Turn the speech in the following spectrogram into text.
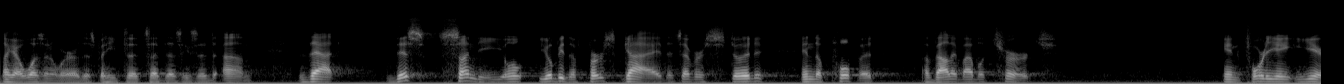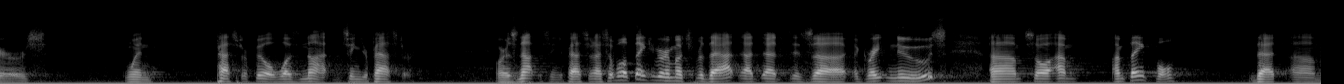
like I wasn't aware of this, but he t- said this. He said um, that this Sunday you'll you'll be the first guy that's ever stood in the pulpit of Valley Bible Church in 48 years when Pastor Phil was not the senior pastor, or is not the senior pastor. And I said, Well, thank you very much for that. That, that is uh, great news. Um, so I'm, I'm thankful that um,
